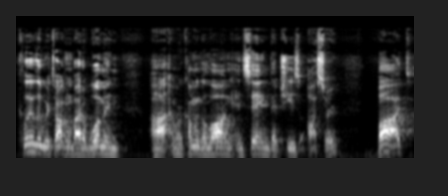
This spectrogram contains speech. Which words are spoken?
clearly we're talking about a woman, uh, and we're coming along and saying that she's aser, but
